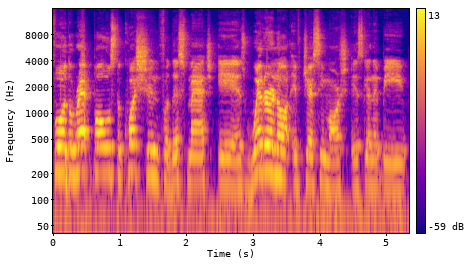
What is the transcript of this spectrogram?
for the Red Bulls, the question for this match is whether or not if Jesse Marsch is going to be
